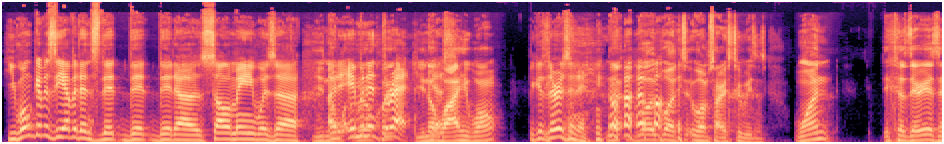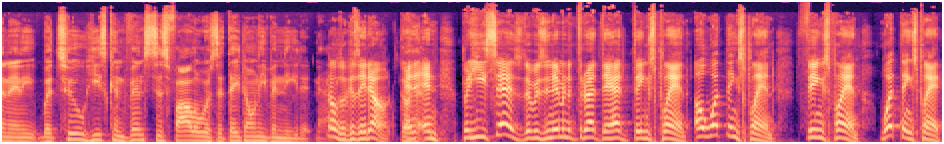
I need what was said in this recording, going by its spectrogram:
He won't give us the evidence that that that uh, Soleimani was uh, You know an imminent quick, threat. You know Yes. why he won't? Because there isn't any. well, well, two- well, I'm sorry, it's two reasons. One, because there isn't any, but two, he's convinced his followers that they don't even need it now. No, because they don't. And, and but he says there was an imminent threat. They had things planned. Oh, what things planned? Things planned. What things planned?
